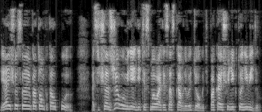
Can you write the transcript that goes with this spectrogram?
я еще с вами потом потолкую, а сейчас живо у меня идите смывать и соскабливать деготь, пока еще никто не видел.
